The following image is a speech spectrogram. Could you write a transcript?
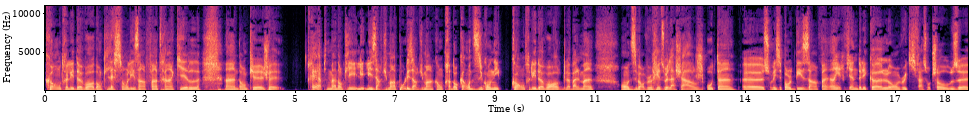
contre les devoirs. Donc laissons les enfants tranquilles. Hein, donc euh, je très rapidement donc les, les, les arguments pour, les arguments contre. Donc quand on dit qu'on est contre les devoirs globalement. On dit ben, on veut réduire la charge autant euh, sur les épaules des enfants. Hein, ils reviennent de l'école, on veut qu'ils fassent autre chose. Euh,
